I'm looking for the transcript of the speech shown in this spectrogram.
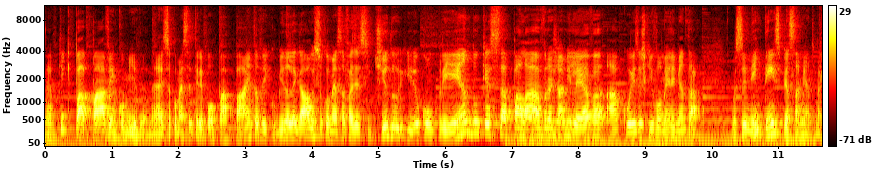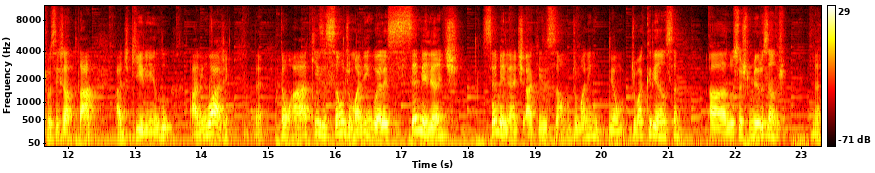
Né? Por que, que papá vem comida? Né? Você começa a entender, pô, papá, então vem comida, legal, isso começa a fazer sentido e eu compreendo que essa palavra já me leva a coisas que vão me alimentar. Você nem tem esse pensamento, mas você já está adquirindo a linguagem. Né? Então, a aquisição de uma língua é semelhante, semelhante à aquisição de uma, de uma criança ah, nos seus primeiros anos. Né?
